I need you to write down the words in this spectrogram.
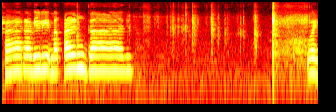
Para dili matanggal. Uy.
